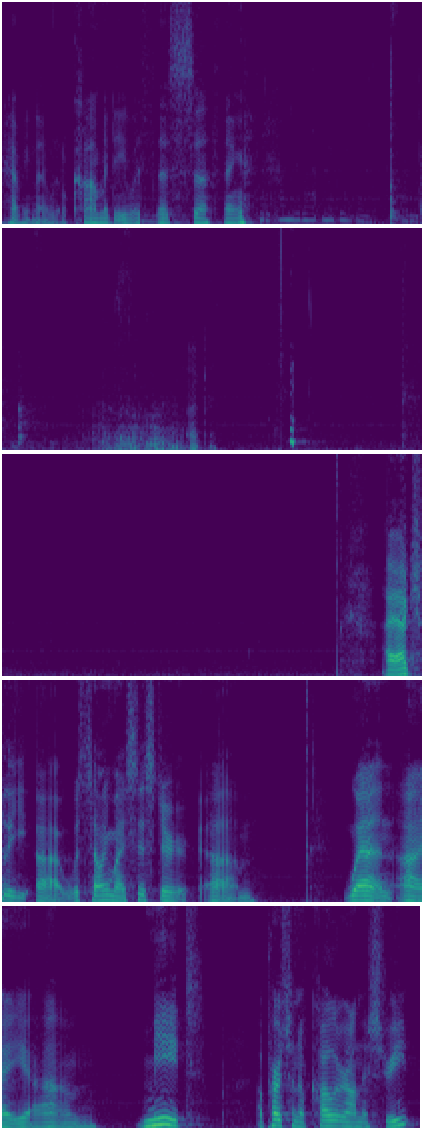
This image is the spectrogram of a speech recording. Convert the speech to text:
having a little comedy with this uh, thing. Okay. I actually uh, was telling my sister um, when I um, meet a person of color on the street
